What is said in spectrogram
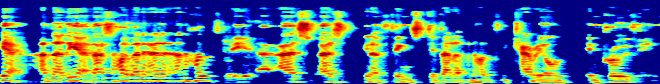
Yeah, and uh, yeah, that's the hope, and, and, and hopefully, as as you know, things develop and hopefully carry on improving,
